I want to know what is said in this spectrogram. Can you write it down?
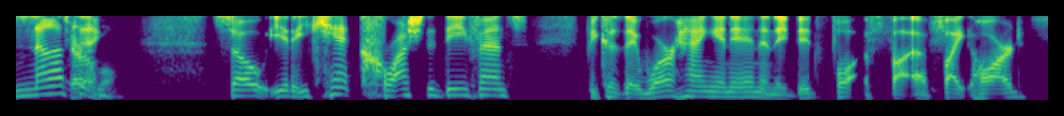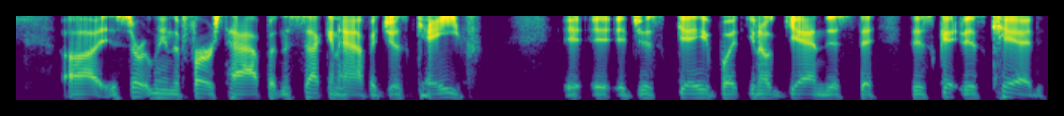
nothing. Terrible. So you know you can't crush the defense because they were hanging in and they did uh, fight hard. Uh, certainly in the first half, but in the second half, it just gave. It, it, it, just gave. But you know, again, this this this kid,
